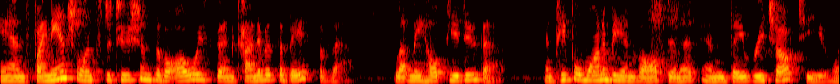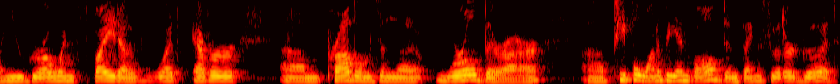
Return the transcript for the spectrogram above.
And financial institutions have always been kind of at the base of that. Let me help you do that. And people want to be involved in it and they reach out to you and you grow in spite of whatever um, problems in the world there are, uh, people want to be involved in things that are good.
